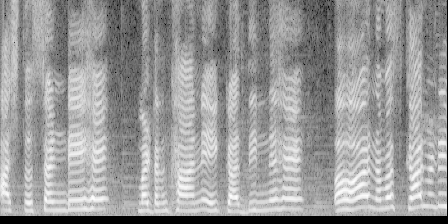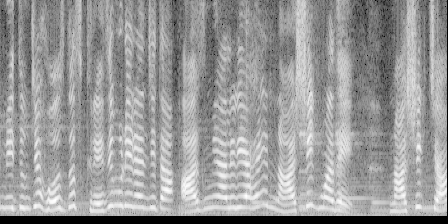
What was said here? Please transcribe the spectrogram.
आज तो संडे है मटन खाने का दिन है। अह, नमस्कार म्हणजे मी तुमचे होस्ट दस क्रेझी मुडी रंजिता. आज मी आलेली आहे नाशिकमध्ये नाशिकच्या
